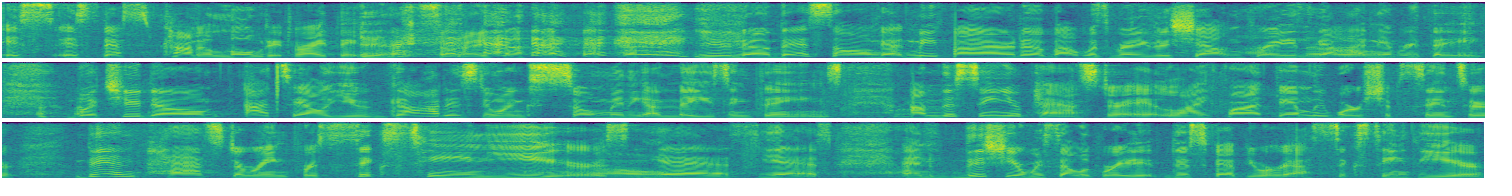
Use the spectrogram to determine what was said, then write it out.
it's, it's that's kind of loaded right there. that's right. you know, that song got me fired up. I was ready to shout and praise God and everything. but you know, I tell you, God is doing so many amazing things. I'm the senior pastor at Lifeline Family Worship Center. Been pastoring for 16 years. Wow. Yes, yes. And this year we celebrated this February our 16th year.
